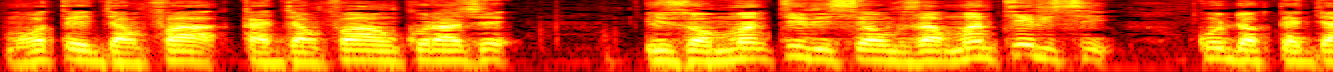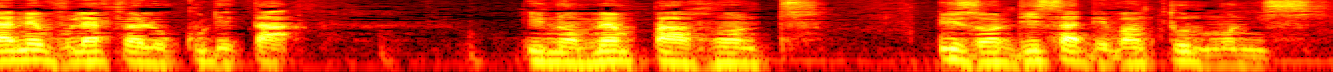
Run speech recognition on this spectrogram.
Mote Djamfa, ka Djamfa encouragé. Ils ont menti ici, on vous a menti ici. Que Dr Diane voulait faire le coup d'État. Ils n'ont même pas honte. Ils ont dit ça devant tout le monde ici.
